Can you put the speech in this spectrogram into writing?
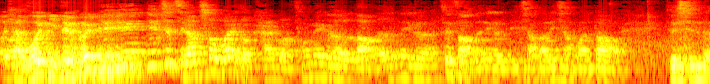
我想问你这个问题因题。为因为这几辆车我也都开过，从那个老的那个最早的那个理想到理想 ONE 到最新的，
